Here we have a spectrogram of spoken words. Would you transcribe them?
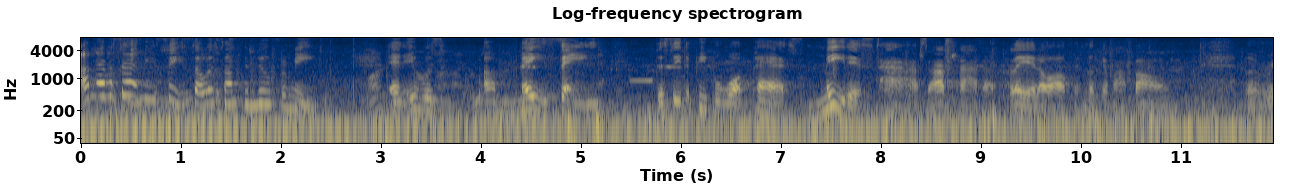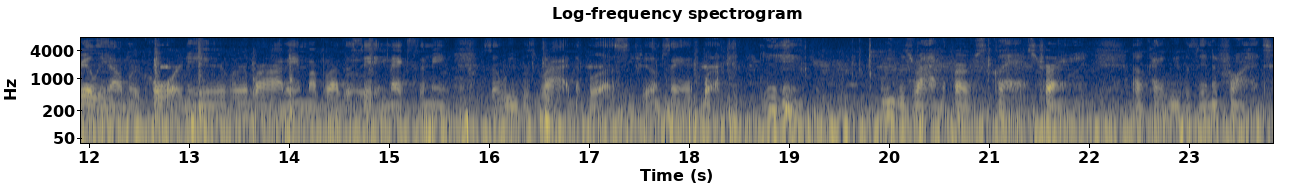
I never sat in these seats. So it's something new for me. And it was amazing to see the people walk past me this time. So I'm trying to play it off and look at my phone. But really, I'm recording everybody. And my brother sitting next to me. So we was riding the bus. You feel what I'm saying? But we was riding the first class train. Okay, we was in the front.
